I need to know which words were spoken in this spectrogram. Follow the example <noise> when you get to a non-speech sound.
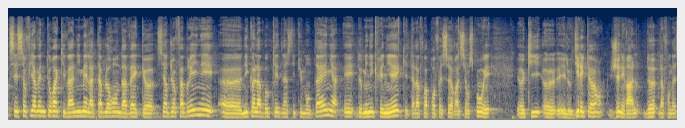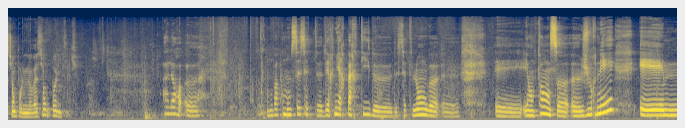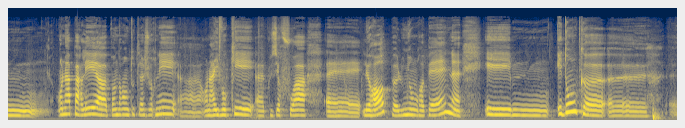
C'est Sofia Ventura qui va animer la table ronde avec euh, Sergio Fabrini, euh, Nicolas Boquet de l'Institut Montaigne et Dominique Régnier, qui est à la fois professeur à Sciences Po et euh, qui est le directeur général de la Fondation pour l'innovation politique. Alors, on va commencer cette dernière partie de, cette longue et, et, intense journée. Et hum, on a parlé euh, pendant toute la journée, euh, on a évoqué euh, plusieurs fois l'Europe, l'Union européenne, et, hum, et donc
